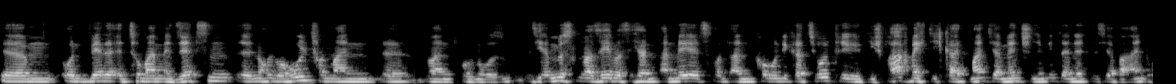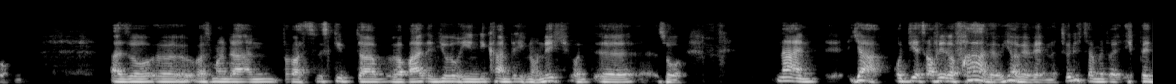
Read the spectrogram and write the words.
Ähm, und werde zu meinem Entsetzen äh, noch überholt von meinen, äh, meinen Prognosen. Sie müssten mal sehen, was ich an, an Mails und an Kommunikation kriege. Die Sprachmächtigkeit mancher Menschen im Internet ist ja beeindruckend. Also äh, was man da an, was es gibt da Verbalinjurien, die kannte ich noch nicht und äh, so. Nein, ja, und jetzt auf Ihre Frage. Ja, wir werden natürlich damit, ich bin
